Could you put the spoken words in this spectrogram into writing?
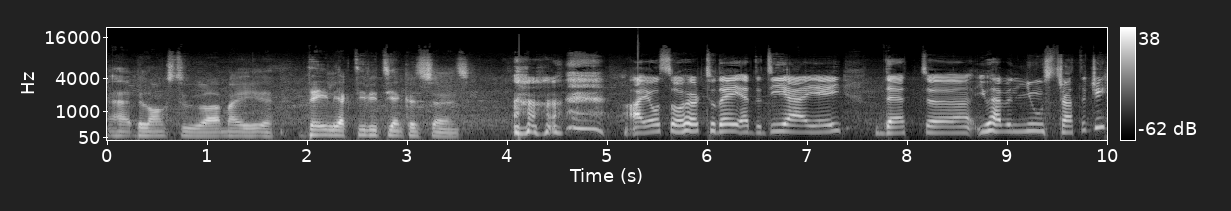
uh, belongs to uh, my uh, daily activity and concerns. I also heard today at the DIA that uh, you have a new strategy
